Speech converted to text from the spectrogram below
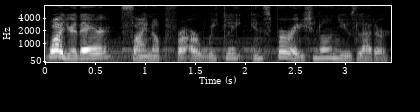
While you're there, sign up for our weekly inspirational newsletter.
